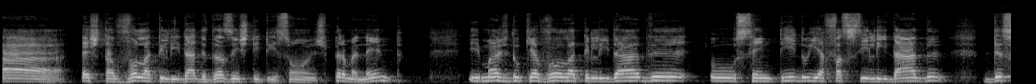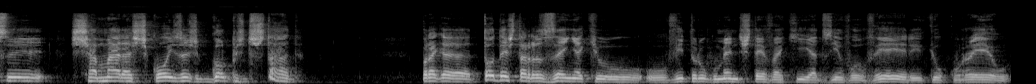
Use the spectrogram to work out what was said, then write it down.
há esta volatilidade das instituições permanente e, mais do que a volatilidade, o sentido e a facilidade de se chamar as coisas golpes de Estado para toda esta resenha que o, o Vítor Hugo Mendes esteve aqui a desenvolver e que ocorreu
